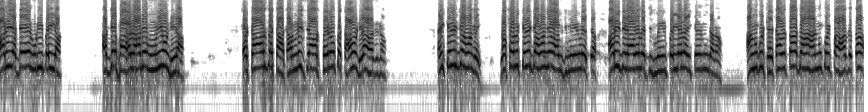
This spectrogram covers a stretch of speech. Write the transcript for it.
ਸਾਡੀ ਅੱਗੇ ਰੁੜੀ ਪਈ ਆ। ਅੱਗੇ ਫਸਲ ਸਾਡੇ ਮੂੰਹ ਹੁੰਦੀ ਆ। ਸਰਕਾਰ ਧੱਕਾ ਕਰਨ ਲਈ ਤਿਆਰ ਪਹਿਰੋਂ ਧੱਕਾ ਹੋਣ ਡਿਆ ਸਾਡੇ ਨਾਲ। ਅਸੀਂ ਕਿਧਰ ਜਾਵਾਂਗੇ? ਦੱਸੋ ਵੀ ਕਿੱਧਰ ਜਾਵਾਂਗੇ ਹਮ ਜ਼ਮੀਨ ਵਿੱਚ? ਹਰੀ ਦਰਿਆ ਦੇ ਵਿੱਚ ਜ਼ਮੀਨ ਪਈ ਆ ਤਾਂ ਅਸੀਂ ਕਿੱਧਰ ਨੂੰ ਜਾਣਾ? ਸਾਨੂੰ ਕੋਈ ਠੇਕਾ ਦਿੱਤਾ ਜਾਂ ਸਾਨੂੰ ਕੋਈ ਪੈਸਾ ਦਿੱਤਾ?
